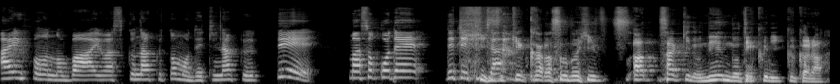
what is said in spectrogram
iPhone の場合は少なくともできなくって、まあそこで出て日きた。付からその日、あ、さっきの年のテクニックから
